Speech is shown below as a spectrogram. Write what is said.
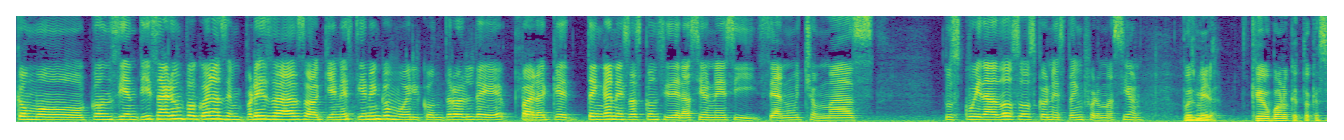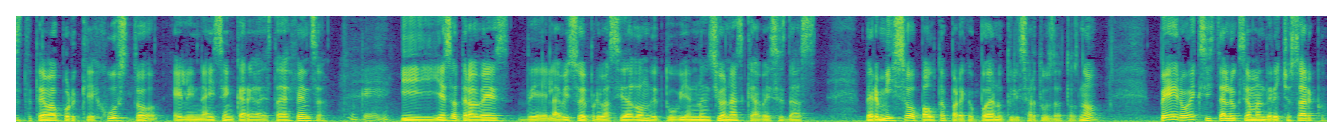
como concientizar un poco a las empresas o a quienes tienen como el control de para que tengan esas consideraciones y sean mucho más pues cuidadosos con esta información. pues mira, qué bueno que tocas este tema porque justo el INAI se encarga de esta defensa. Y es a través del aviso de privacidad donde tú bien mencionas que a veces das permiso o pauta para que puedan utilizar tus datos, ¿no? Pero existe algo que se llaman derechos ARCO.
